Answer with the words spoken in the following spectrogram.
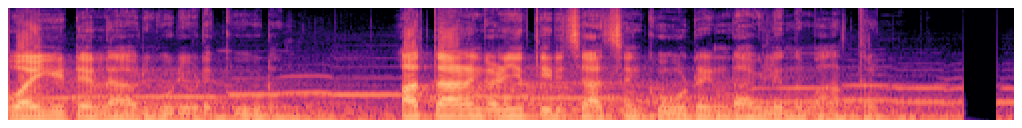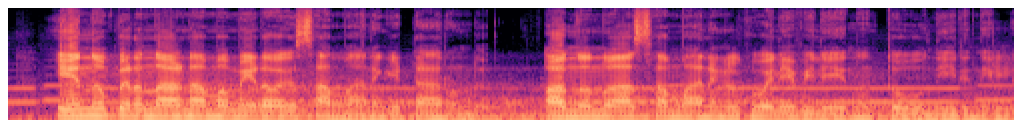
വൈകിട്ട് എല്ലാവരും കൂടി ഇവിടെ കൂടും. അത്താഴം കഴിഞ്ഞ് തിരിച്ച് അച്ഛൻ കൂടെ ഉണ്ടാവില്ലെന്ന് മാത്രം. എന്നും പിറന്നാളിന് അമ്മമ്മയുടെ വക സമ്മാനം കിട്ടാറുണ്ട്. അന്നൊന്നും ആ സമ്മാനങ്ങൾക്ക് വലിയ വിലയൊന്നും തോന്നിയിരുന്നില്ല.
